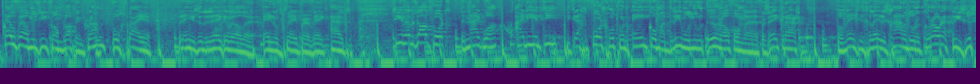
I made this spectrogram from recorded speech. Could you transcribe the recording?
heel veel muziek van Black Crown. Volgens mij brengen ze er zeker wel één of twee per week uit... CFM antwoord. de Nightwalk, IDT. Die krijgt een voorschot van 1,3 miljoen euro van uh, verzekeraars... vanwege geleden schade door de coronacrisis.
